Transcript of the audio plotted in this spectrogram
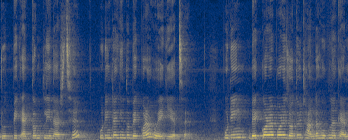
টুথপিক একদম ক্লিন আসছে। পুডিংটা কিন্তু বেক করা হয়ে গিয়েছে। পুডিং বেক করার পরে যতই ঠান্ডা হোক না কেন,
